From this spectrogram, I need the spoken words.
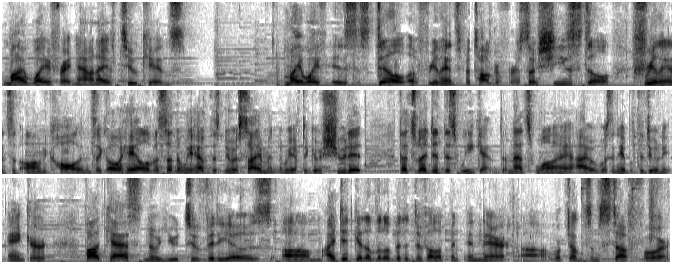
my wife right now, and I have two kids my wife is still a freelance photographer, so she's still freelancing on call. And it's like, oh, hey, all of a sudden we have this new assignment and we have to go shoot it. That's what I did this weekend, and that's why I wasn't able to do any anchor podcasts, no YouTube videos. Um, I did get a little bit of development in there, uh, worked on some stuff for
